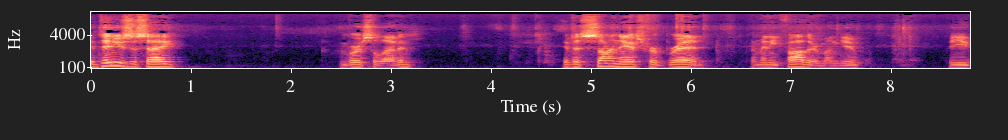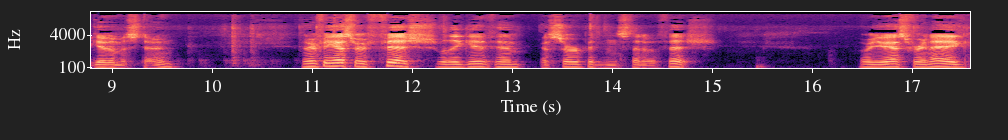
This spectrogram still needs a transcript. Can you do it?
Continues to say in verse 11 If a son asks for bread from any father among you, will you give him a stone? Or if he asks for a fish, will they give him a serpent instead of a fish? Or you ask for an egg,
